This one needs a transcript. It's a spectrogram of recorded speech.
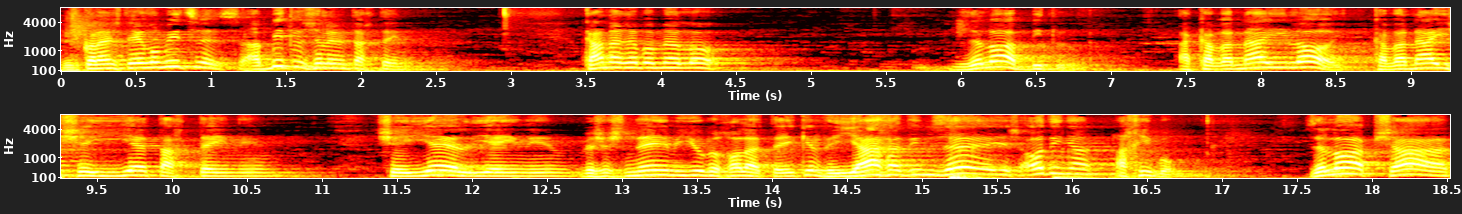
וזה כל העניין שתהיה מצווה, הביטל שלהם תחתינים. כאן הרב אומר לא, זה לא הביטל, הכוונה היא לא, הכוונה היא שיהיה תחתינים, שיהיה עליינים, וששניהם יהיו בכל התקף, ויחד עם זה יש עוד עניין, החיבור. זה לא הפשט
